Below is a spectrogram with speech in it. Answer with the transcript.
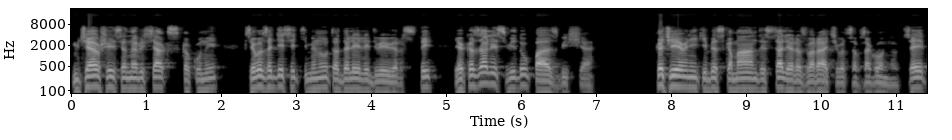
Мчавшиеся на рысях скакуны всего за десять минут одолели две версты и оказались в виду пастбища. Кочевники без команды стали разворачиваться в загонную цепь,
